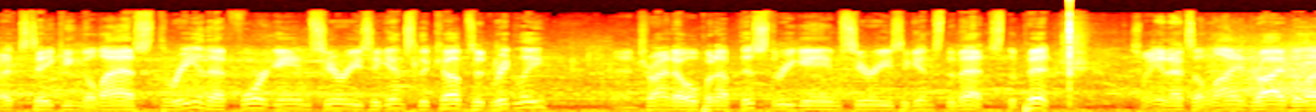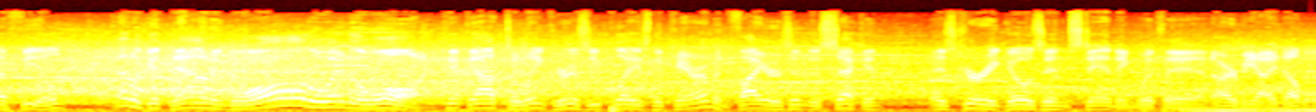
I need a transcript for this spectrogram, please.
Reds taking the last three in that four game series against the Cubs at Wrigley and trying to open up this three game series against the Mets. The pitch. Swinging, that's a line drive to left field. That'll get down and go all the way to the wall. Kick out to Winker as he plays the carom and fires into second as Drury goes in standing with an RBI double.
